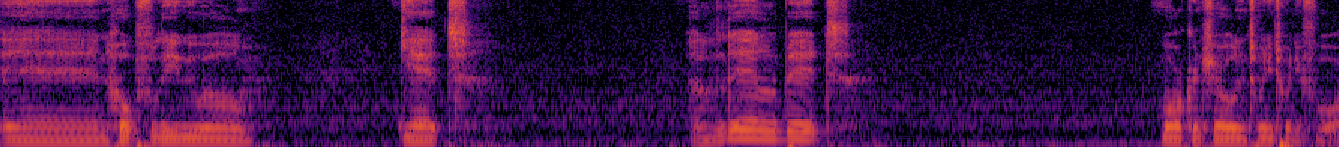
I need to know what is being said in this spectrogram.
and hopefully we will get a little bit more control in 2024.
